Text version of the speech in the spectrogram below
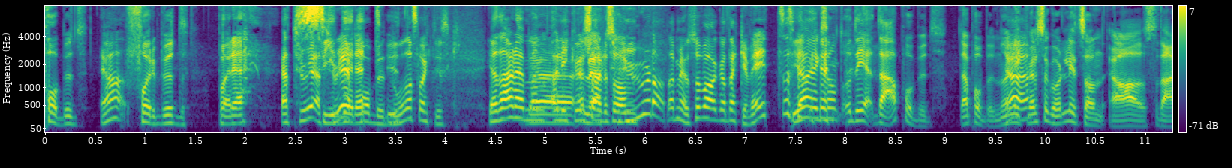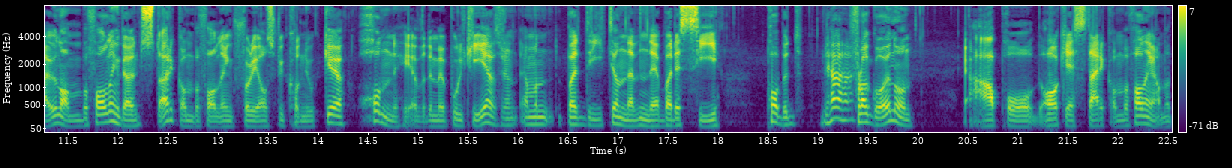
Påbud. ja Forbud. Bare jeg tror, jeg Si tror det det er påbud nå, da, faktisk. Ja, det er det, men Det- allikevel så er det sånn Jeg tror, da. De er jo så vage at jeg ikke vet. Ja, ikke sant? Og det, det er påbud. Det er påbud. Men Ja, ja. likevel så går det litt sånn Ja, så det er jo en anbefaling. Det er en sterk anbefaling, Fordi altså, vi kan jo ikke håndheve det med politiet. Så, ja, men Bare drit i å nevne det. Bare si påbud. Ja. For da går jo noen Ja, på OK, sterk anbefaling, ja, men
